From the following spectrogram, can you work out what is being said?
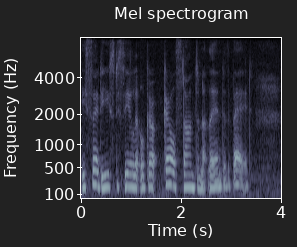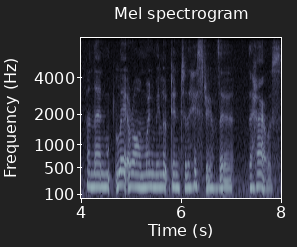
He said he used to see a little girl, standing at the end of the bed, and then later on, when we looked into the history of the the house,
